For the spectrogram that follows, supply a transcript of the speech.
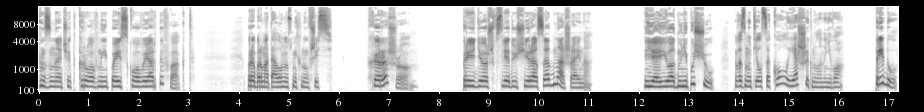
«Значит, кровный поисковый артефакт», — пробормотал он, усмехнувшись. «Хорошо. Придешь в следующий раз одна, Шайна». «Я ее одну не пущу», — возмутился Коул, и я шикнула на него. «Приду.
